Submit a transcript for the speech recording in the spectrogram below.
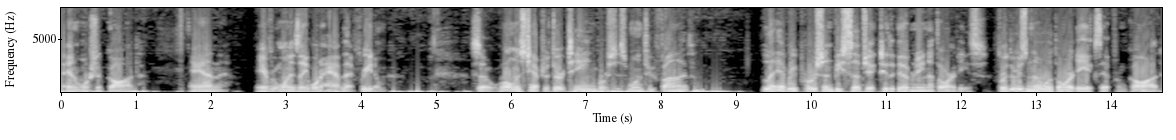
and worship God, and everyone is able to have that freedom. So Romans chapter 13 verses 1 through 5 let every person be subject to the governing authorities, for there is no authority except from God,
